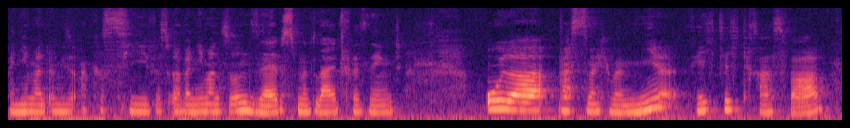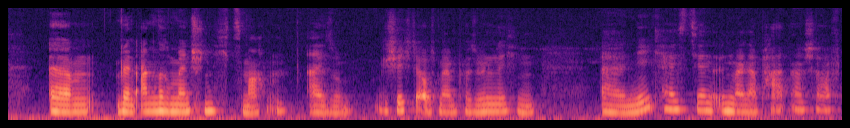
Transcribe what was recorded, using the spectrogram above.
wenn jemand irgendwie so aggressiv ist oder wenn jemand so in Selbstmitleid versinkt. Oder was zum Beispiel bei mir richtig krass war, ähm, wenn andere Menschen nichts machen. Also Geschichte aus meinem persönlichen äh, Nähkästchen in meiner Partnerschaft.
